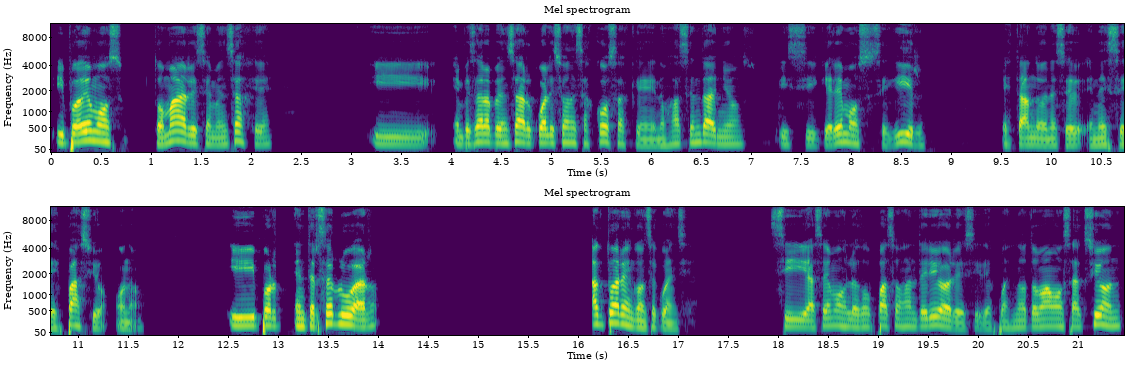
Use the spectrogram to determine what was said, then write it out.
Y podemos tomar ese mensaje y empezar a pensar cuáles son esas cosas que nos hacen daño y si queremos seguir estando en ese, en ese espacio o no. Y por, en tercer lugar, actuar en consecuencia. Si hacemos los dos pasos anteriores y después no tomamos acción,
